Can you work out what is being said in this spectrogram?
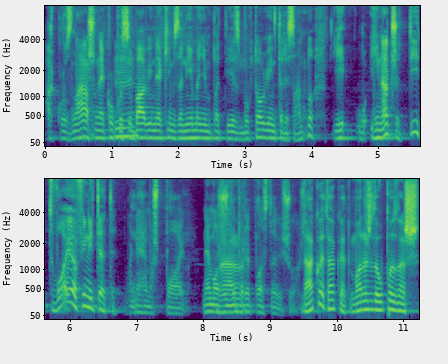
ako znaš neko ko se bavi nekim zanimanjem, pa ti je zbog toga interesantno. I, u- inače, ti tvoje afinitete, ma nemaš pojma. Ne možeš da pretpostaviš uopšte. Tako je, tako je. Moraš da upoznaš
